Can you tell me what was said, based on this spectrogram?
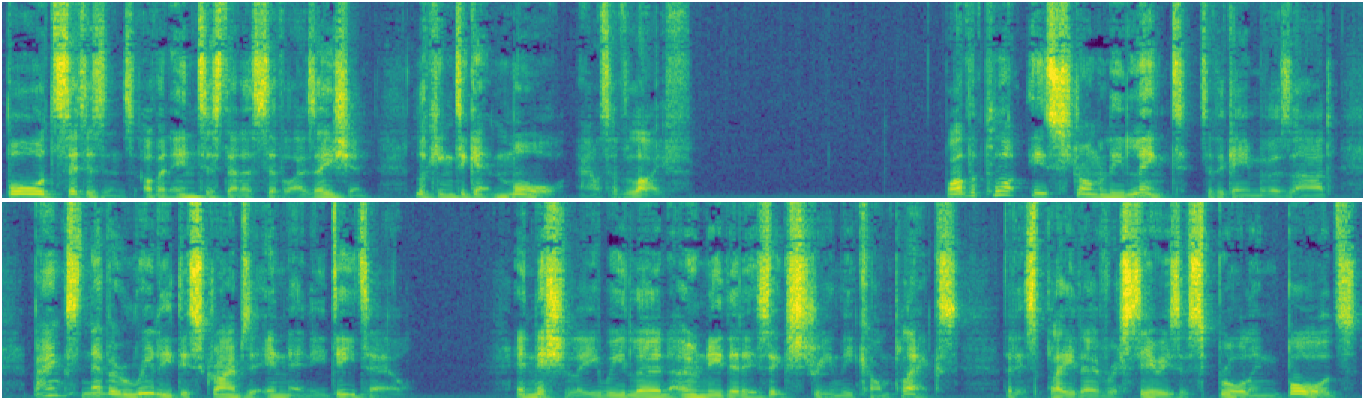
bored citizens of an interstellar civilization looking to get more out of life. While the plot is strongly linked to the game of Azad, Banks never really describes it in any detail. Initially, we learn only that it's extremely complex, that it's played over a series of sprawling boards,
